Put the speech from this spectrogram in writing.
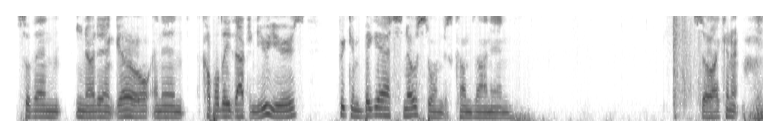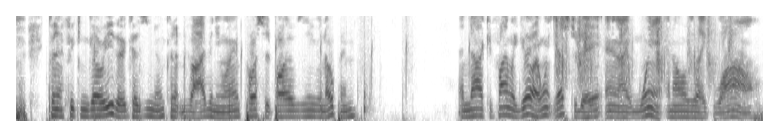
so then, you know, I didn't go, and then a couple days after New Year's, freaking big ass snowstorm just comes on in. So I couldn't, couldn't freaking go either, because, you know, couldn't vibe anyway, plus it probably wasn't even open. And now I could finally go. I went yesterday, and I went, and I was like, wow,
